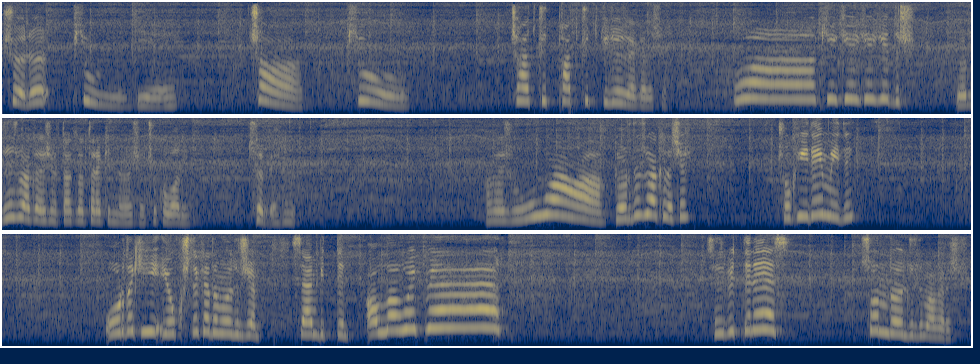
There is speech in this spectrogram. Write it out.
Şöyle piu diye çat piu çat küt pat küt gidiyoruz arkadaşlar. Vaa ki ki ki ki dır. Gördünüz mü arkadaşlar takla atarak indim aşağı çok havalıyım. Tövbe. Arkadaşlar vaa gördünüz mü arkadaşlar? Çok iyi değil miydi? Oradaki yokuştaki adamı öldüreceğim. Sen bittin. Allahu Ekber. Siz bittiniz. Sonunda öldürdüm arkadaşlar.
